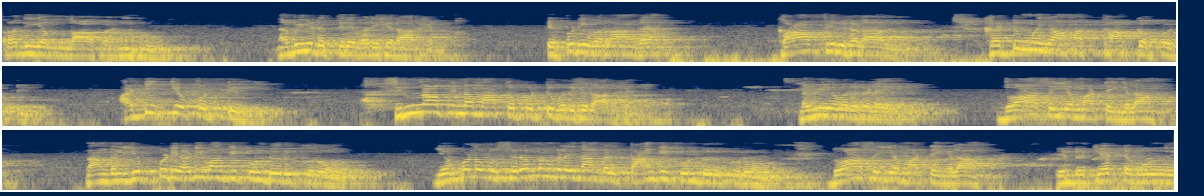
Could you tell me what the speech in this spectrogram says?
ரதி அல்லாஹ் அன்ஹு. நபியிடத்திலே வருகிறார்கள். எப்படி வர்றாங்க? காபிர்களால் கடுமையாக தாக்கப்பட்டு அடிக்கப்பட்டு சின்ன பின்னமாக்கப்பட்டு வருகிறார்கள். நவியவர்களே துவா செய்ய மாட்டீங்களா? நாங்கள் எப்படி அடி வாங்கி கொண்டு இருக்கிறோம் எவ்வளவு சிரமங்களை நாங்கள் தாங்கிக் கொண்டிருக்கிறோம்? துவா செய்ய மாட்டீங்களா? என்று கேட்டபோது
